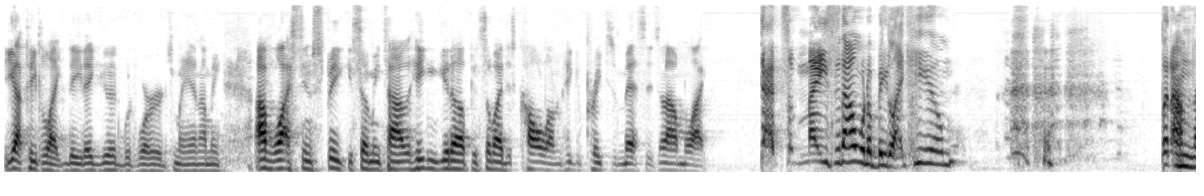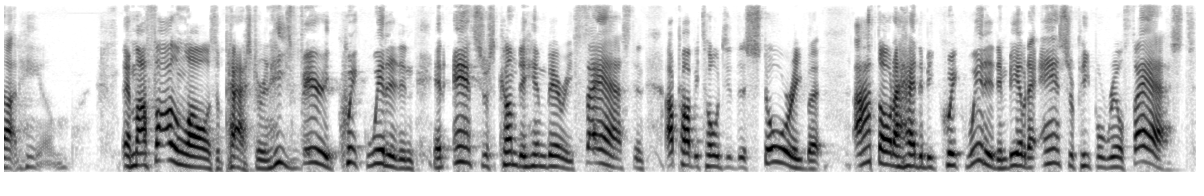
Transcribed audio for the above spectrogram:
You got people like D, they good with words, man. I mean, I've watched him speak so many times. He can get up and somebody just call on him, he can preach a message, and I'm like, that's amazing. I want to be like him. but I'm not him. And my father in law is a pastor, and he's very quick witted, and, and answers come to him very fast. And I probably told you this story, but I thought I had to be quick witted and be able to answer people real fast.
